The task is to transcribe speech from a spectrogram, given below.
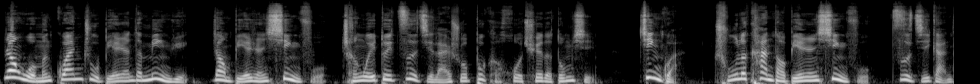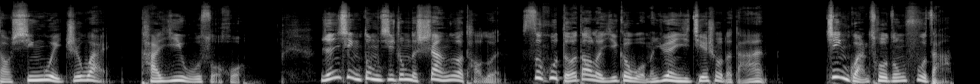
让我们关注别人的命运，让别人幸福，成为对自己来说不可或缺的东西。尽管除了看到别人幸福，自己感到欣慰之外，他一无所获。人性动机中的善恶讨论似乎得到了一个我们愿意接受的答案。尽管错综复杂，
